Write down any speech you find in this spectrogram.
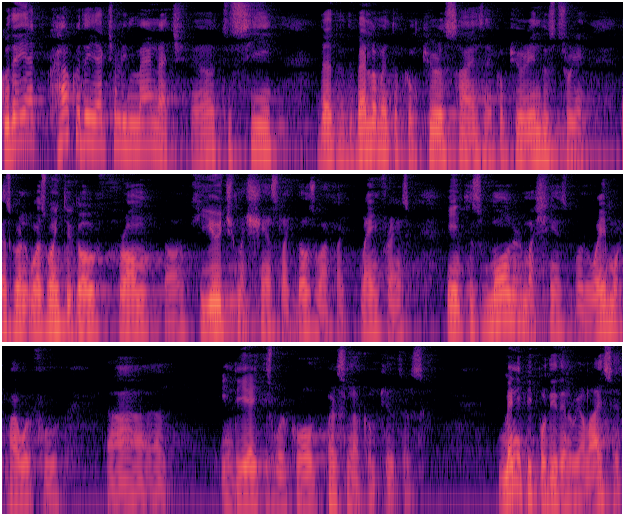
could they, how could they actually manage you know, to see that the development of computer science and computer industry was going, to go from you know, huge machines like those ones, like mainframes, into smaller machines but way more powerful. Uh, in the 80s were called personal computers. Many people didn't realize it,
